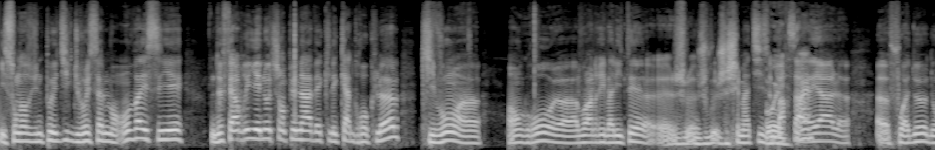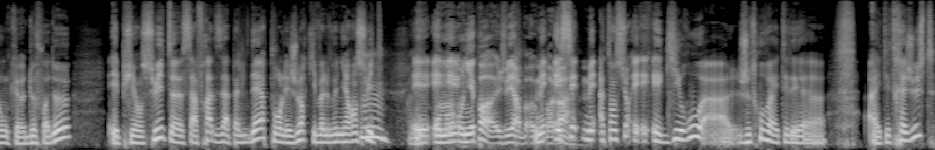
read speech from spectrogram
ils sont dans une politique du ruissellement. On va essayer de faire briller notre championnat avec les quatre gros clubs qui vont, euh, en gros, euh, avoir une rivalité. Je, schématise Barça-Real x2, donc 2 x 2. Et puis ensuite, ça fera des appels d'air pour les joueurs qui veulent venir ensuite. Mmh. Et, on n'y est pas. Je veux dire, mais, mais attention, et, et Giroud, je trouve, a été, a été très juste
